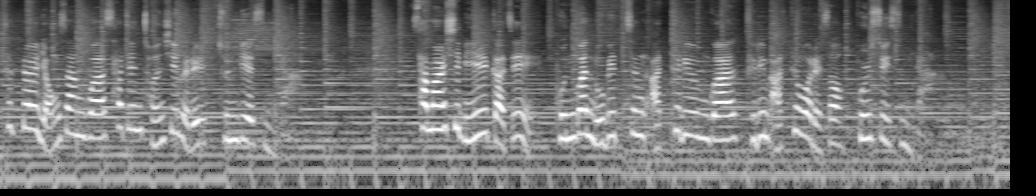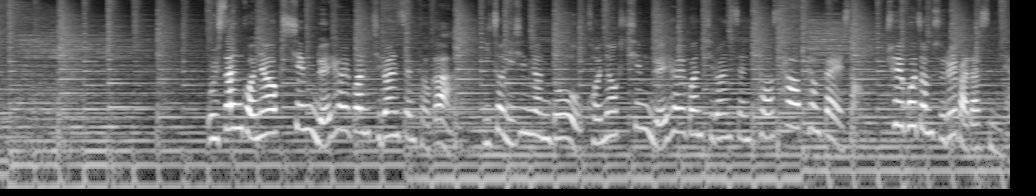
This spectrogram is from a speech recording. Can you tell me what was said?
특별 영상과 사진 전시회를 준비했습니다. 3월 12일까지 본관 로비층 아트리움과 드림 아트월에서 볼 수 있습니다. 울산 권역 심뇌혈관 질환센터가 2020년도 권역 심뇌혈관 질환센터 사업평가에서 최고 점수를 받았습니다.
